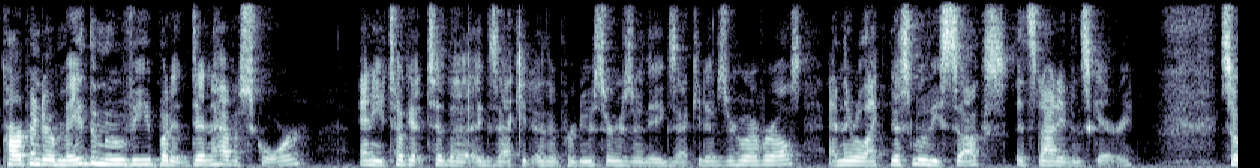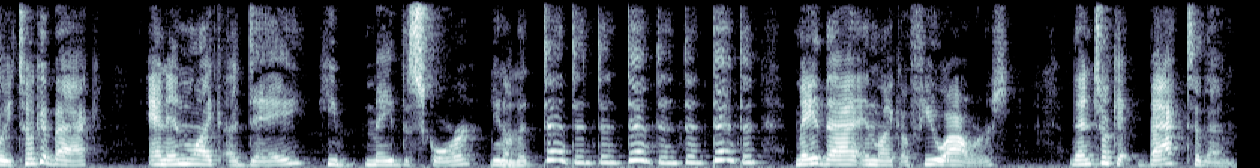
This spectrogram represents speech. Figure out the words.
Carpenter made the movie but it didn't have a score, and he took it to the executive, the producers or the executives or whoever else, and they were like, "This movie sucks. It's not even scary." So he took it back, and in like a day, he made the score. You know, the dun dun dun dun dun dun dun dun. Made that in like a few hours. Then took it back to them,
